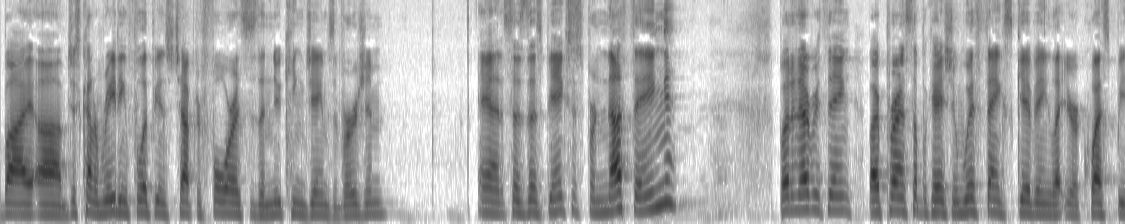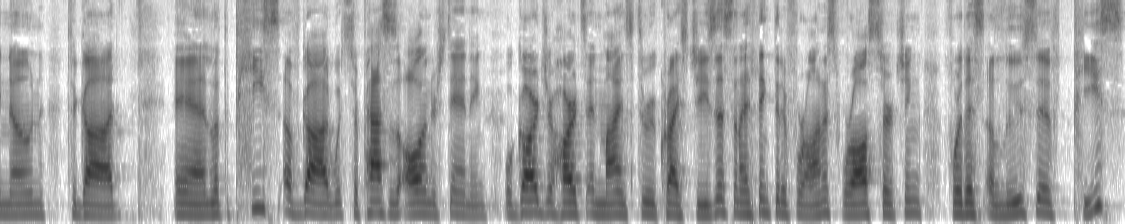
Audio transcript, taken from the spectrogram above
by uh, just kind of reading Philippians chapter 4. This is the New King James Version. And it says this Be anxious for nothing, but in everything, by prayer and supplication, with thanksgiving, let your request be known to God. And let the peace of God, which surpasses all understanding, will guard your hearts and minds through Christ Jesus. And I think that if we're honest, we're all searching for this elusive peace.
